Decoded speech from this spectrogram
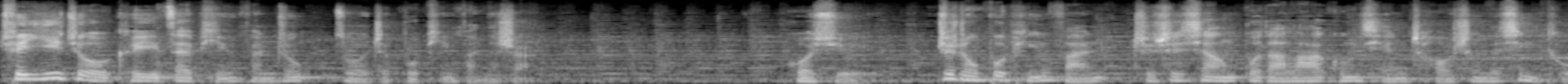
却依旧可以在平凡中做着不平凡的事儿。或许这种不平凡，只是像布达拉宫前朝圣的信徒，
